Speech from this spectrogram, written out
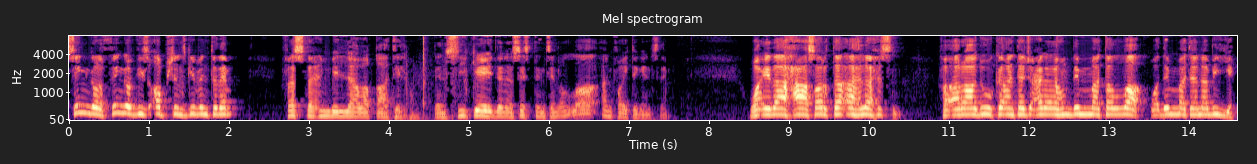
single thing of these options given to them, فَاسْتَعِنْ بِاللَّهِ وَقَاتِلْهُمْ Then seek aid and assistance in Allah and fight against them. وإذا حاصرت أهل حسن فأرادوك أن تجعل لهم ذمة الله وذمة نبيه.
